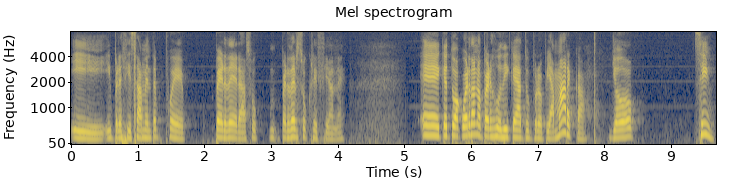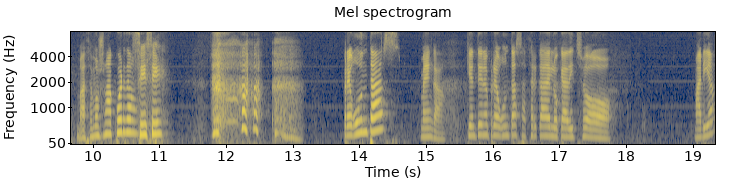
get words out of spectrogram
y, y precisamente pues perder, a perder suscripciones. Eh, que tu acuerdo no perjudique a tu propia marca. Yo, sí. ¿Hacemos un acuerdo? Sí, sí. ¿Preguntas? Venga. ¿Quién tiene preguntas acerca de lo que ha dicho María?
